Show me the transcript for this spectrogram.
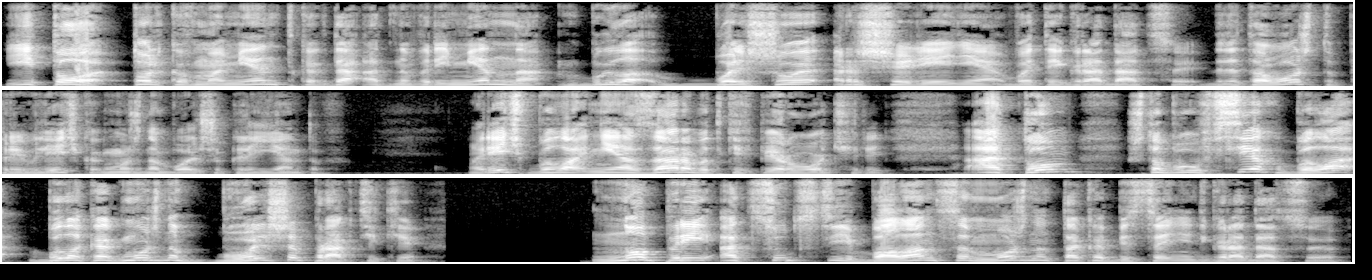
И то только в момент, когда одновременно было большое расширение в этой градации, для того, чтобы привлечь как можно больше клиентов. Речь была не о заработке в первую очередь, а о том, чтобы у всех была, было как можно больше практики. Но при отсутствии баланса можно так обесценить градацию,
